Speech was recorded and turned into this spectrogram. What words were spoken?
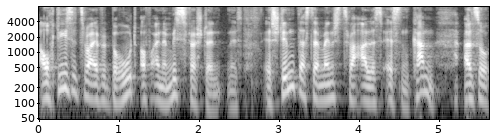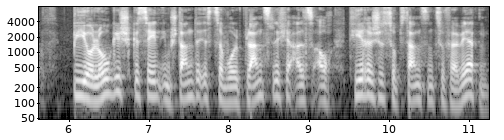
Auch diese Zweifel beruht auf einem Missverständnis. Es stimmt, dass der Mensch zwar alles essen kann, also biologisch gesehen imstande ist, sowohl pflanzliche als auch tierische Substanzen zu verwerten.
